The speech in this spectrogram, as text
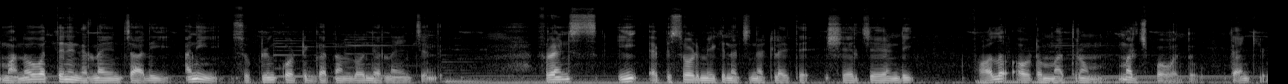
మనోవర్తిని నిర్ణయించాలి అని సుప్రీంకోర్టు గతంలో నిర్ణయించింది. ఫ్రెండ్స్ ఈ ఎపిసోడ్ మీకు నచ్చినట్లయితే షేర్ చేయండి. ఫాలో అవటం మాత్రం మర్చిపోవద్దు. థ్యాంక్ యూ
